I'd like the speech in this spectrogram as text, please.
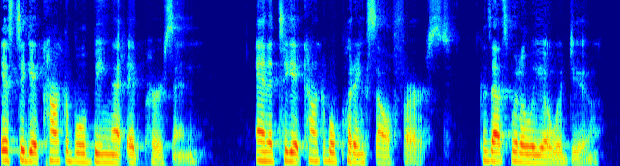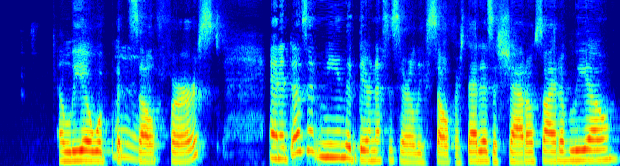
is to get comfortable being that it person and to get comfortable putting self first because that's what a Leo would do. A Leo would put mm. self first. And it doesn't mean that they're necessarily selfish. That is a shadow side of Leo.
